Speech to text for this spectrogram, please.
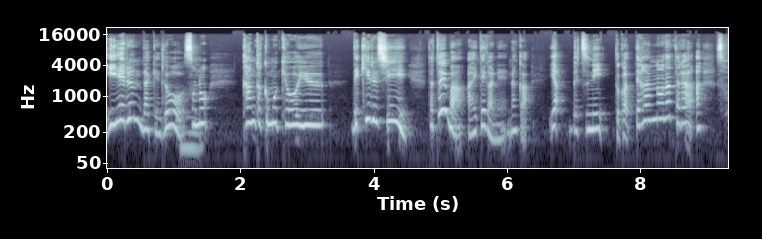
言えるんだけど、うんその感覚も共有できるし、例えば相手がね、なんか、いや、別に、とかって反応だったら、あ、そ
